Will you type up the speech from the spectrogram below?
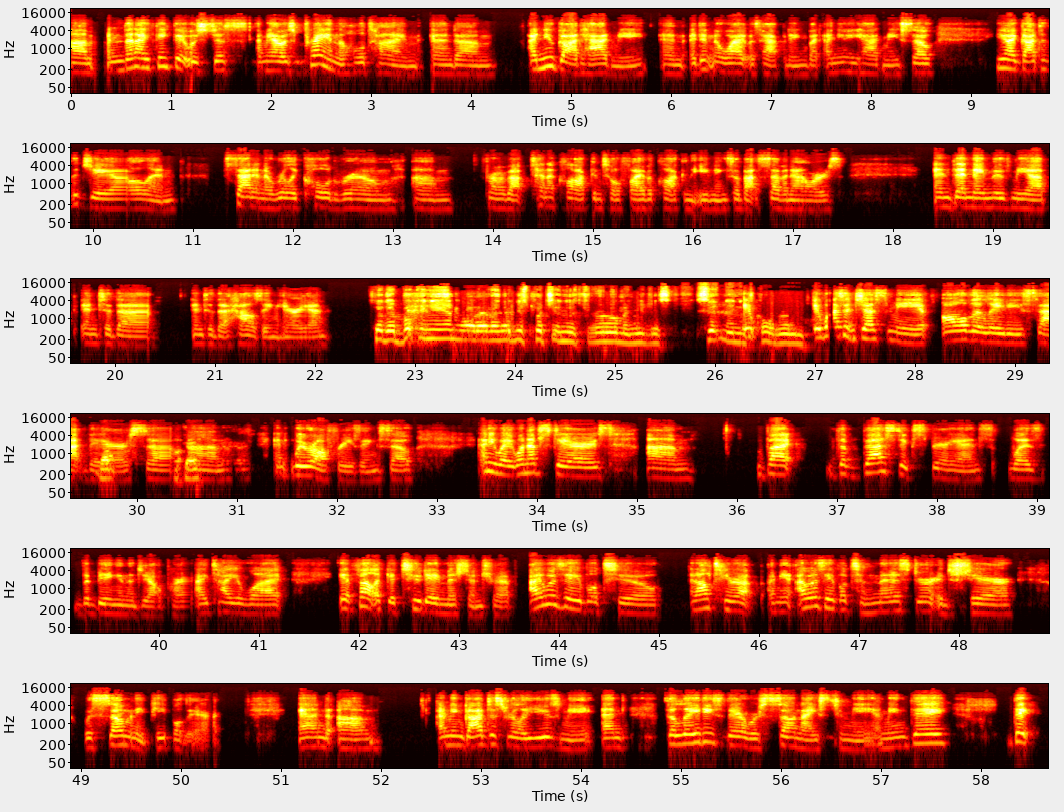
Um, and then I think it was just, I mean, I was praying the whole time, and um, I knew God had me, and I didn't know why it was happening, but I knew He had me. So, you know, I got to the jail and sat in a really cold room um, from about 10 o'clock until 5 o'clock in the evening, so about seven hours. And then they moved me up into the into the housing area. So they're booking you in, whatever. And they just put you in this room, and you're just sitting in this It- cold room. It wasn't just me; all the ladies sat there. So, Okay. um, and we were all freezing. So, anyway, went upstairs. Um, but the best experience was the being in the jail part. I tell you what, it felt like a two-day mission trip. I was able to, and I'll tear up. I mean, I was able to minister and share with so many people there, and um, I mean, God just really used me. And the ladies there were so nice to me. I mean, they, they,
